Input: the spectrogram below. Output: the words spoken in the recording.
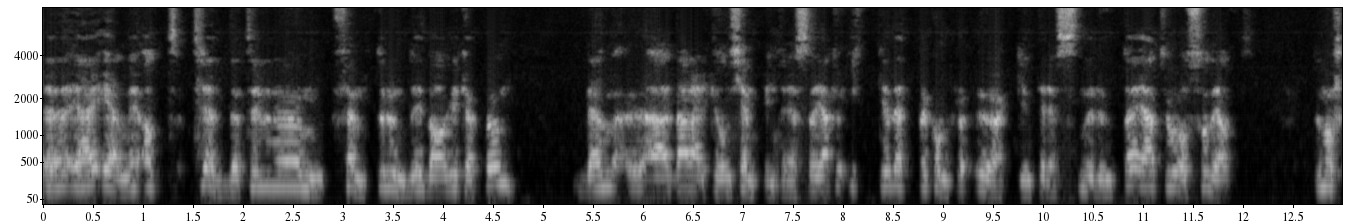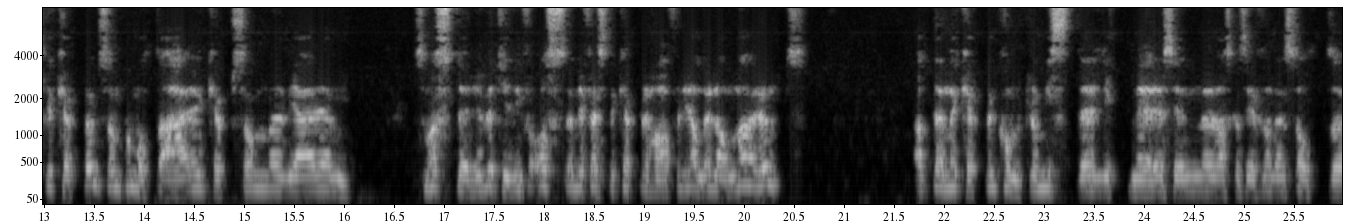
jeg er enig at tredje til femte runde i dag i cupen er, der er det ikke sånn kjempeinteresse. Jeg tror ikke dette kommer til å øke interessen rundt det. Jeg tror også det at den norske cupen, som på en måte er en cup som, som har større betydning for oss enn de fleste cuper har for de andre landene rundt, at denne cupen kommer til å miste litt mer sin hva skal jeg si, for den stolte,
